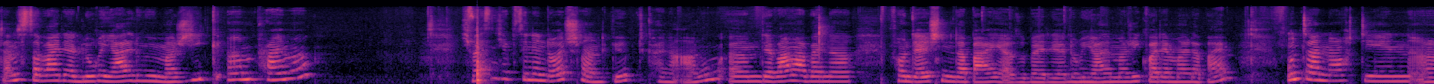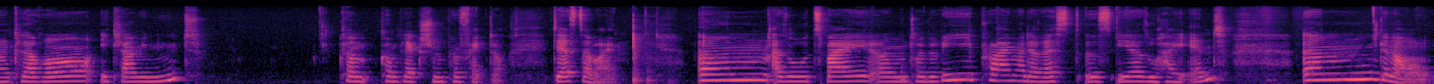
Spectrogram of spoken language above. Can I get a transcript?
Dann ist dabei der L'Oreal Louis Magique ähm, Primer. Ich weiß nicht, ob es den in Deutschland gibt, keine Ahnung. Ähm, der war mal bei einer Foundation dabei, also bei der L'Oreal Magique war der mal dabei. Und dann noch den äh, Clarins Eclat Minute Complexion Perfector. Der ist dabei. Ähm, also zwei ähm, Drogerie-Primer, der Rest ist eher so High-End. Ähm, genau,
